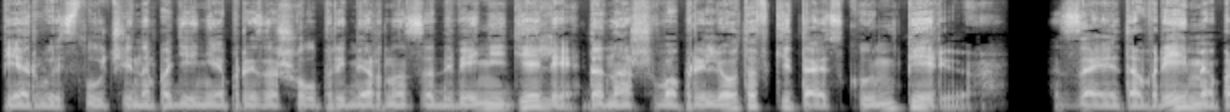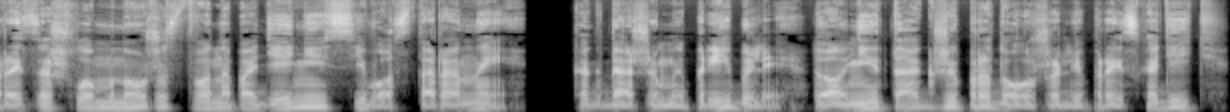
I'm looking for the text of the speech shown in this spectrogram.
Первый случай нападения произошел примерно за две недели до нашего прилета в Китайскую империю. За это время произошло множество нападений с его стороны. Когда же мы прибыли, то они также продолжили происходить.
